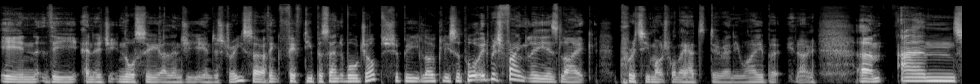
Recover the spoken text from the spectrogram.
in the energy North Sea LNG industry. So I think fifty percent of all jobs should be locally supported, which frankly is like pretty much what they had to do anyway. But you know, um, and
